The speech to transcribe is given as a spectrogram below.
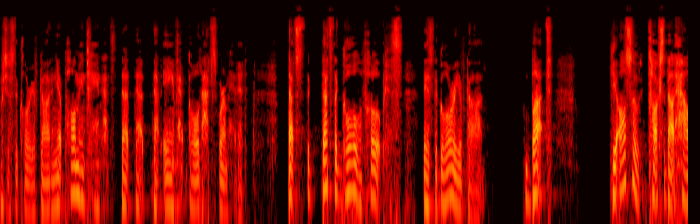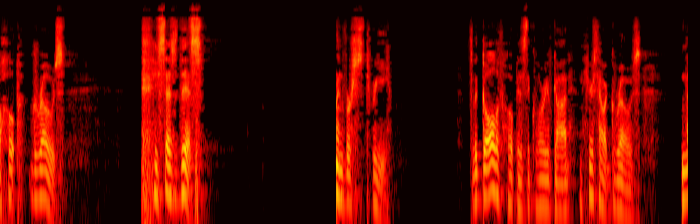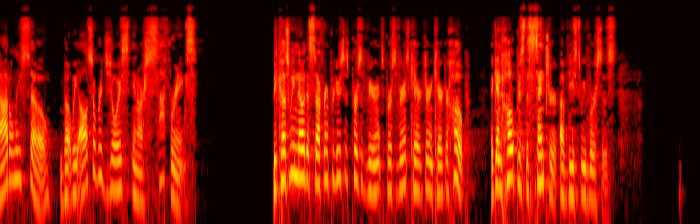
which is the glory of God. And yet Paul maintained that, that, that, that aim, that goal, that's where I'm headed. That's the, that's the goal of hope, is, is the glory of God. But he also talks about how hope grows. He says this in verse 3. So the goal of hope is the glory of God. And here's how it grows. Not only so, but we also rejoice in our sufferings. Because we know that suffering produces perseverance, perseverance, character, and character, hope. Again, hope is the center of these three verses.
